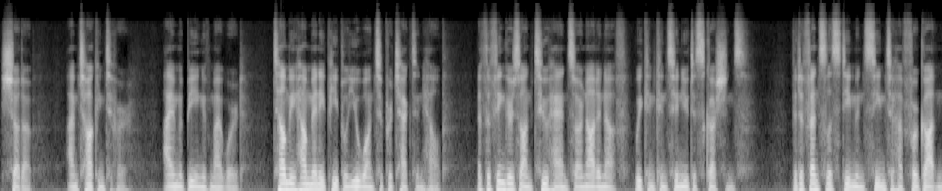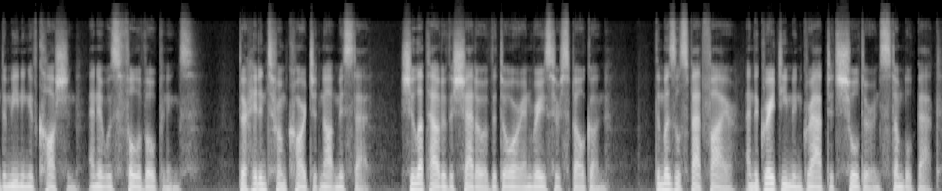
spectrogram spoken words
Shut up. I'm talking to her. I am a being of my word. Tell me how many people you want to protect and help. If the fingers on two hands are not enough, we can continue discussions. The defenseless demon seemed to have forgotten the meaning of caution, and it was full of openings. Their hidden trump card did not miss that. She leapt out of the shadow of the door and raised her spell gun. The muzzle spat fire, and the great demon grabbed its shoulder and stumbled back.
